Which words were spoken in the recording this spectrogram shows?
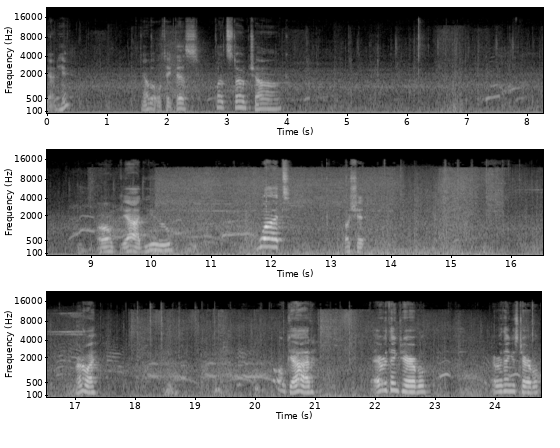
Down here? No, but we'll take this. Bloodstone chunk. Oh god, you. What? Oh shit. Run away. Oh god. Everything terrible. Everything is terrible.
